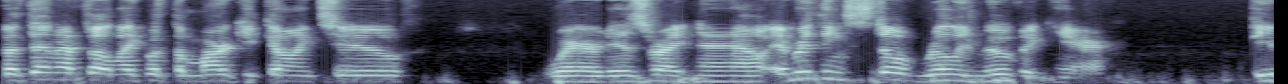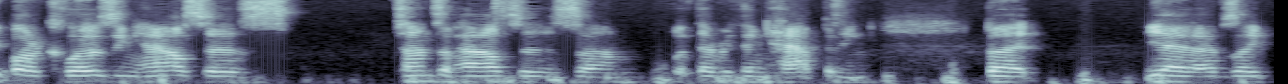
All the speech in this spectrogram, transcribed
but then I felt like with the market going to where it is right now, everything's still really moving here. People are closing houses, tons of houses um, with everything happening. But yeah, I was like,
